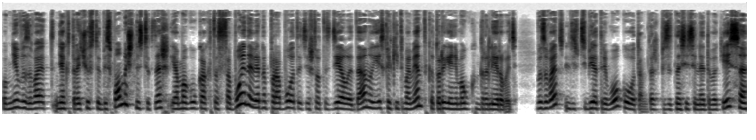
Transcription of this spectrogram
во мне вызывает некоторое чувство беспомощности. Ты знаешь, я могу как-то с собой, наверное, поработать и что-то сделать, да, но есть какие-то моменты, которые я не могу контролировать. Вызывает ли в тебе тревогу, там, даже безотносительно этого кейса,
